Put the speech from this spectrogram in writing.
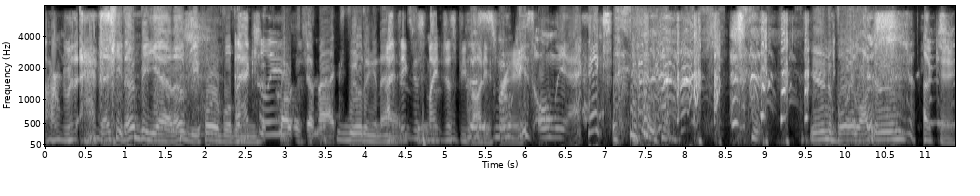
armed with axe. Actually, that would be yeah, that would be horrible. Than Actually, Smoke is just axe. wielding an axe. I think this yeah. might just be body The body smoke spray. is only axe. You're in a boy locker room. okay,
